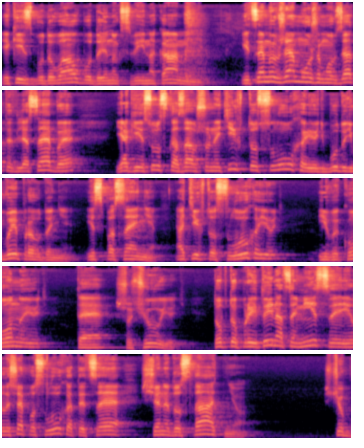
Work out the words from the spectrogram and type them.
який збудував будинок свій на камені. І це ми вже можемо взяти для себе, як Ісус сказав, що не ті, хто слухають, будуть виправдані і спасені, а ті, хто слухають і виконують те, що чують. Тобто прийти на це місце і лише послухати це ще недостатньо щоб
